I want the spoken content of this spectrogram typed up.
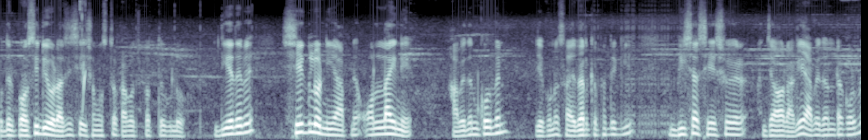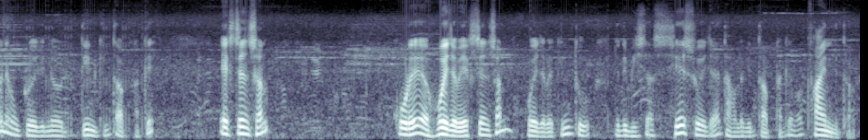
ওদের প্রসিডিওর আছে, সেই সমস্ত কাগজপত্রগুলো দিয়ে দেবে। সেগুলো নিয়ে আপনি অনলাইনে আবেদন করবেন যে কোনো সাইবার ক্যাফেতে গিয়ে। ভিসা শেষ হয়ে যাওয়ার আগে আবেদনটা করবেন এবং প্রয়োজনীয় দিন কিন্তু আপনাকে এক্সটেনশন করে, হয়ে যাবে এক্সটেনশন হয়ে যাবে। কিন্তু যদি ভিসা শেষ হয়ে যায়, তাহলে কিন্তু আপনাকে ফাইন দিতে হবে।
